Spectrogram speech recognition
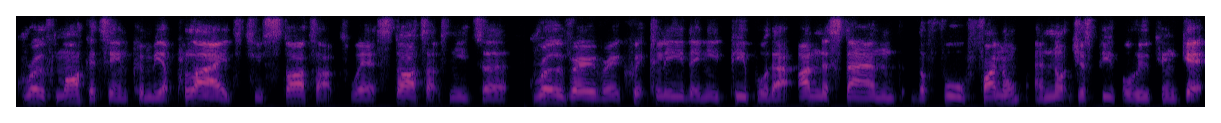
growth marketing can be applied to startups where startups need to grow very, very quickly. They need people that understand the full funnel and not just people who can get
